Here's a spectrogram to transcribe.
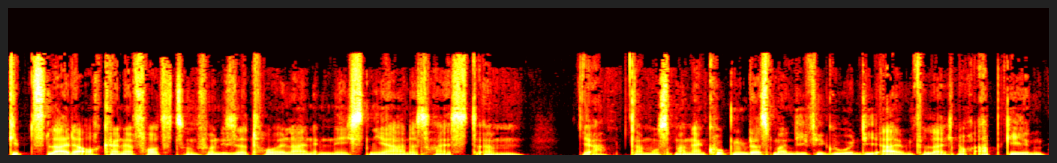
gibt's leider auch keine Fortsetzung von dieser Toyline im nächsten Jahr. Das heißt, ähm, ja, da muss man dann gucken, dass man die Figuren, die einem vielleicht noch abgehen,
